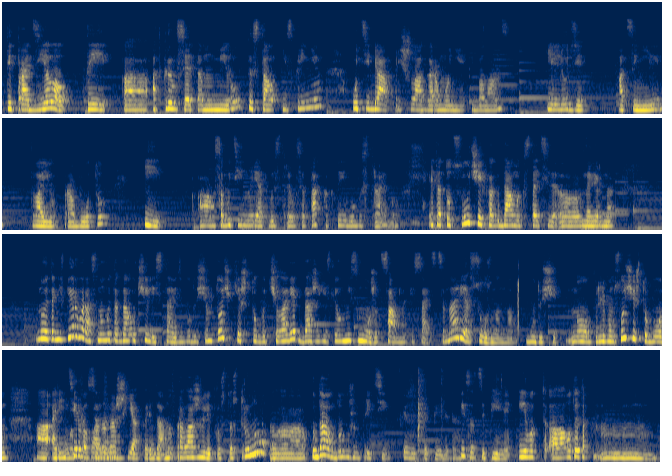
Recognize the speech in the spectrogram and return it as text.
Ты проделал, ты а, открылся этому миру, ты стал искренним, у тебя пришла гармония и баланс, и люди оценили твою работу, и а, событийный ряд выстроился так, как ты его выстраивал. Это тот случай, когда мы, кстати, э, наверное, ну, это не в первый раз, но мы тогда учились ставить в будущем точки, чтобы человек, даже если он не сможет сам написать сценарий осознанно будущий, но в любом случае, чтобы он а, ориентировался на наш якорь. Да, мы проложили просто струну, а, куда он должен прийти. И зацепили, да. И зацепили. И вот, а, вот эта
